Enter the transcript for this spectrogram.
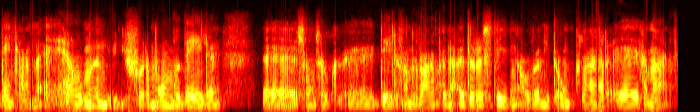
Denk aan helmen, uniformonderdelen. Eh, soms ook eh, delen van de wapenuitrusting, al dan niet onklaar eh, gemaakt.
